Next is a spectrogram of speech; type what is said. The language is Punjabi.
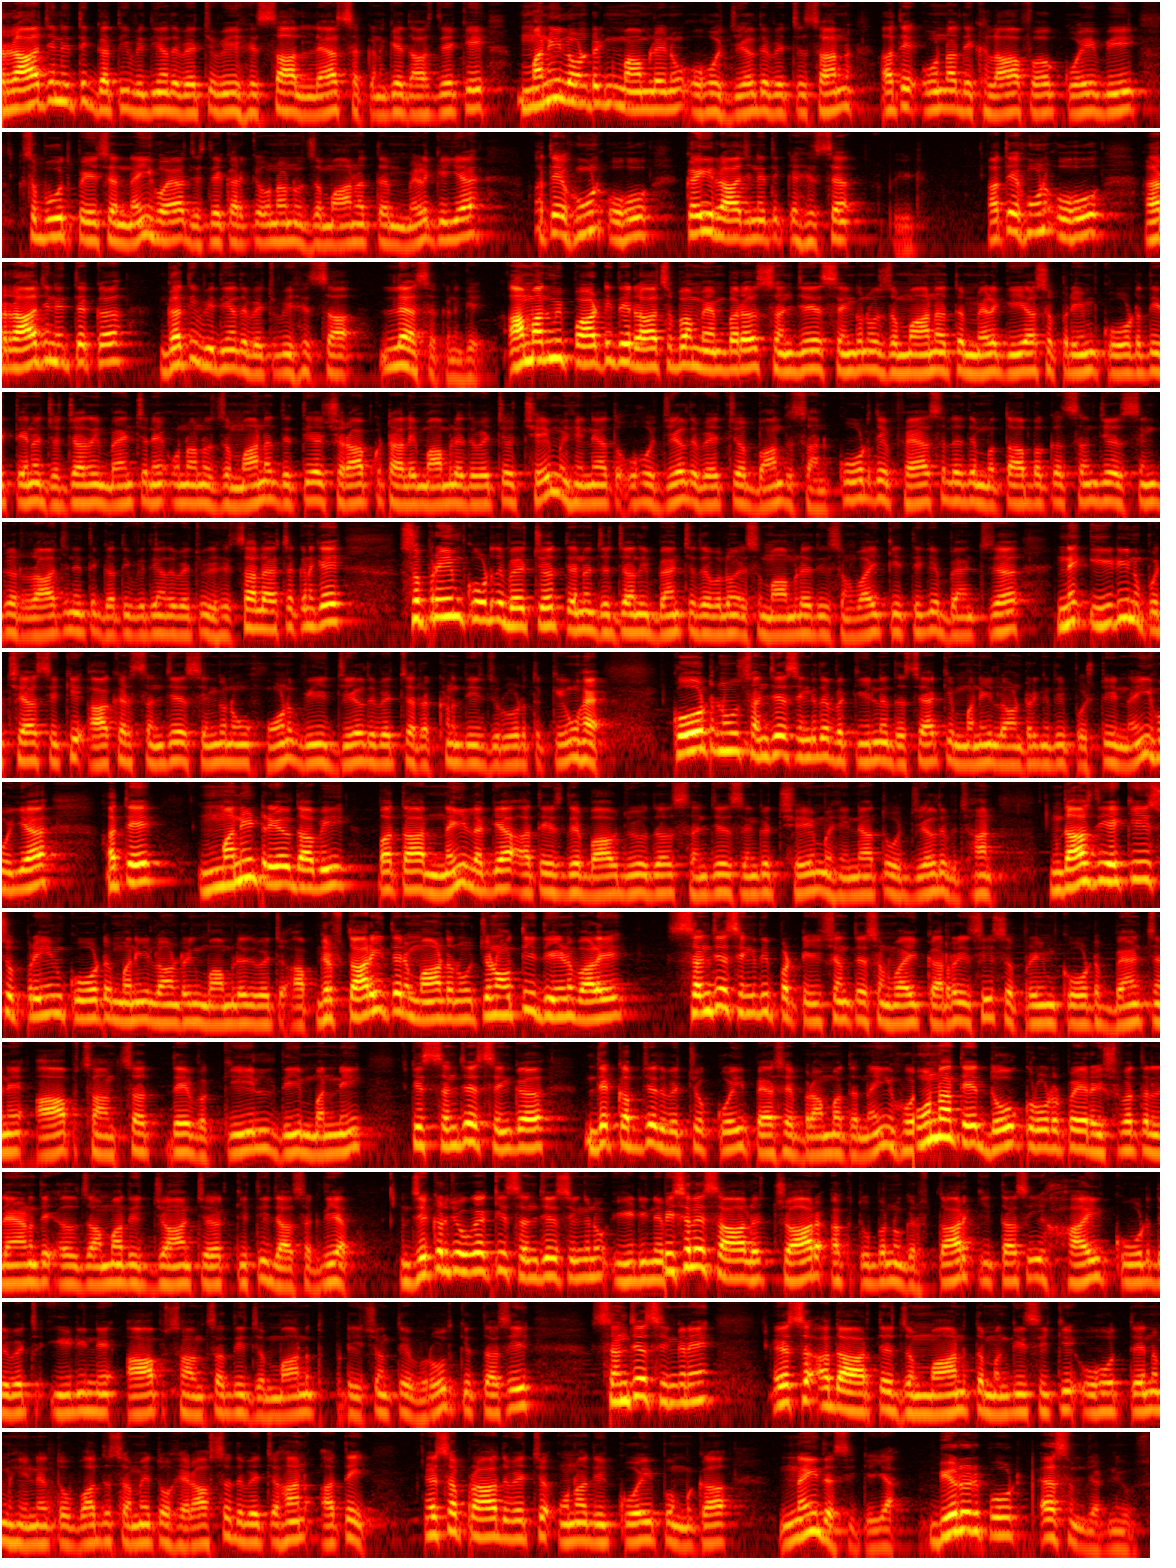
ਰਾਜਨੀਤਿਕ ਗਤੀਵਿਧੀਆਂ ਦੇ ਵਿੱਚ ਵੀ ਹਿੱਸਾ ਲੈ ਸਕਣਗੇ। ਦੱਸ ਦਈਏ ਕਿ ਮਨੀ ਲਾਂਡਰਿੰਗ ਮਾਮਲੇ ਨੂੰ ਉਹ ਜੇਲ੍ਹ ਦੇ ਵਿੱਚ ਸਨ ਅਤੇ ਉਹਨਾਂ ਦੇ ਖਿਲਾਫ ਕੋਈ ਵੀ ਸਬੂਤ ਪੇਸ਼ ਨਹੀਂ ਹੋਇਆ ਜਿਸ ਦੇ ਕਰਕੇ ਉਹਨਾਂ ਨੂੰ ਜ਼ਮਾਨਤ ਮਿਲ ਗਈ ਹੈ ਅਤੇ ਹੁਣ ਉਹ ਕਈ ਰਾਜਨੀਤਿਕ ਹਿੱਸਿਆਂ repeat, ਅਤੇ ਹੁਣ ਉਹ ਰਾਜਨੀਤਿਕ ਗਤੀਵਿਧੀਆਂ ਦੇ ਵਿੱਚ ਵੀ ਹਿੱਸਾ ਲੈ ਸਕਣਗੇ। ਆਮ ਆਦਮੀ ਪਾਰਟੀ ਦੇ ਰਾਜ ਸਭਾ ਮੈਂਬਰ ਸੰਜੇ ਸਿੰਘ ਨੂੰ ਜ਼ਮਾਨਤ ਮਿਲ ਗਈ ਹੈ ਸੁਪਰੀਮ ਕੋਰਟ ਦੀ ਤਿੰਨ ਜੱਜਾਂ ਦੀ ਬੈਂਚ ਨੇ ਉਹਨਾਂ ਨੂੰ ਜ਼ਮਾਨਤ ਦਿੱਤੀ ਹੈ ਸ਼ਰਾਬ ਘੁਟਾਲੇ ਮਾਮਲੇ ਦੇ ਵਿੱਚ 6 ਮਹੀਨਿਆਂ ਤੋਂ ਉਹ ਜੇਲ੍ਹ ਦੇ ਵਿੱਚ ਬੰਦ ਸਨ। ਕੋਰਟ ਦੇ ਫੈਸਲੇ ਦੇ ਮੁਤਾਬਕ ਸੰਜੇ ਸਿੰਘ ਰਾਜਨੀਤਿਕ ਗਤੀਵਿਧੀਆਂ ਦੇ ਵਿੱਚ ਵੀ ਹਿੱਸਾ ਲੈ ਸਕਣਗੇ। ਸੁਪਰੀਮ ਕੋਰਟ ਦੇ ਵਿੱਚ ਤਿੰਨ ਜੱਜਾਂ ਦੀ ਬੈਂਚ ਦੇ ਵੱਲੋਂ ਇਸ ਮਾਮਲੇ ਦੀ ਸੁਣਵਾਈ ਕੀਤੀ ਗਈ। ਬੈਂਚ ਨੇ ਈਡੀ ਨੂੰ ਪੁੱਛਿਆ ਸੀ ਕਿ ਆਖਰ ਸੰਜੇ ਸਿੰਘ ਨੂੰ ਹੁਣ ਵੀ ਜੇਲ੍ਹ ਦੇ ਵਿੱਚ ਰੱਖਣ ਦੀ ਜ਼ਰੂਰਤ ਕਿਉਂ ਹੈ? ਕੋਰਟ ਨੂੰ ਸੰਜੇ ਸਿੰਘ ਦੇ ਵਕੀਲ ਨੇ ਦੱਸਿਆ ਕਿ ਮਨੀ ਲਾਂਡਰਿੰਗ ਦੀ ਪੁਸ਼ਟੀ ਨਹੀਂ ਹੋਈ ਹੈ ਅਤੇ ਮਨੀ ਟ੍ਰੇਲ ਦਾ ਵੀ ਪਤਾ ਨਹੀਂ ਲੱਗਿਆ ਅਤੇ ਇਸ ਦੇ ਬਾਵਜੂਦ ਸੰਜੇ ਸਿੰਘ 6 ਮਹੀਨਿਆਂ ਤੋਂ ਜੇਲ੍ਹ ਦੇ ਵਿੱਚ ਹਨ। ਦੱਸ ਦਈਏ ਕਿ ਸੁਪਰੀਮ ਕੋਰਟ ਮਨੀ ਲਾਂਡਰਿੰਗ ਮਾਮਲੇ ਦੇ ਵਿੱਚ ਆਪ ਗ੍ਰਿਫਤਾਰੀ ਤੇ ਰਿਮਾਂਡ ਨੂੰ ਚੁਣੌਤੀ ਦੇਣ ਵਾਲੇ ਸੰਜੇ ਸਿੰਘ ਦੀ ਪਟੀਸ਼ਨ ਤੇ ਸੁਣਵਾਈ ਕਰ ਰਹੀ ਸੀ। ਸੁਪਰੀਮ ਕੋਰਟ ਬੈਂਚ ਨੇ ਆਪ ਸੰਸਦ ਦੇ ਵਕੀਲ ਦੀ ਮੰਨੀ ਕਿ ਸੰਜੇ ਸਿੰਘ ਦੇ ਕਬਜ਼ੇ ਦੇ ਵਿੱਚੋਂ ਕੋਈ ਪੈਸੇ ਬਰਾਮਦ ਨਹੀਂ ਹੋਏ। ਉਹਨਾਂ ਤੇ 2 ਕਰੋੜ ਰੁਪਏ ਰਿਸ਼ਵਤ ਲੈਣ ਦੇ ਇਲਜ਼ਾਮਾਂ ਦੀ ਜਾਂਚ ਕੀਤੀ ਜਾ ਸਕਦੀ ਹੈ। ਜ਼ਿਕਰਯੋਗ ਹੈ ਕਿ ਸੰਜੇ ਸਿੰਘ ਨੂੰ ਈਡੀ ਨੇ ਪਿਛਲੇ ਸਾਲ 4 ਅਕਤੂਬਰ ਨੂੰ ਗ੍ਰਿਫਤਾਰ ਕੀਤਾ ਸੀ। ਹਾਈ ਕੋਰਟ ਦੇ ਵਿੱਚ ਈਡੀ ਨੇ ਆਪ ਸੰਸਦ ਦੀ ਜ਼ਮਾਨਤ ਪਟੀਸ਼ਨ ਤੇ ਵਿਰੋਧ ਕੀਤਾ ਸੀ। ਸੰਜੇ ਸਿੰਘ ਨੇ ਇਸ ਆਧਾਰ ਤੇ ਜ਼ਮਾਨਤ ਮੰਗੀ ਸੀ ਕਿ ਉਹ 3 ਮਹੀਨੇ ਤੋਂ ਵੱਧ ਸਮੇਂ ਤੋਂ ਹਿਰਾਸਤ ਵਿੱਚ ਹਨ ਅਤੇ ਇਸ ਅਪਰਾਧ ਵਿੱਚ ਉਹਨਾਂ ਦੀ ਕੋਈ ਭੂਮਿਕਾ ਨਹੀਂ ਦੱਸੀ ਗਈ ਆ। Bureau report SMZ news.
